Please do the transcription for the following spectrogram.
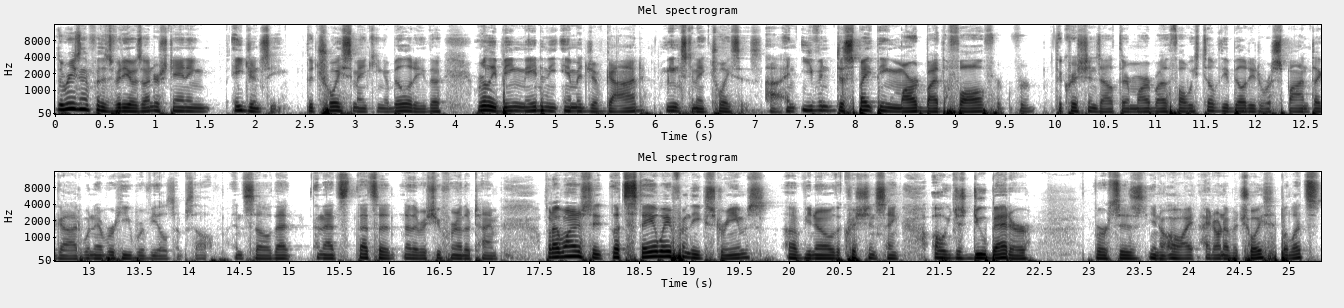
the reason for this video is understanding agency the choice making ability the really being made in the image of god means to make choices uh, and even despite being marred by the fall for, for the Christians out there marred by the fall, we still have the ability to respond to God whenever He reveals Himself. And so that and that's that's another issue for another time. But I wanted to let's stay away from the extremes of you know the Christians saying, "Oh, you just do better," versus you know, "Oh, I, I don't have a choice." But let's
